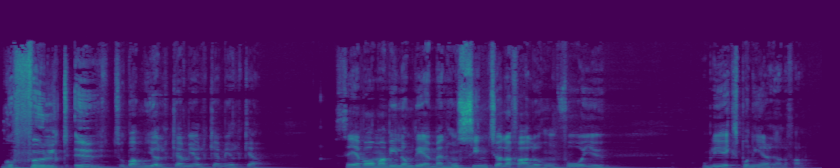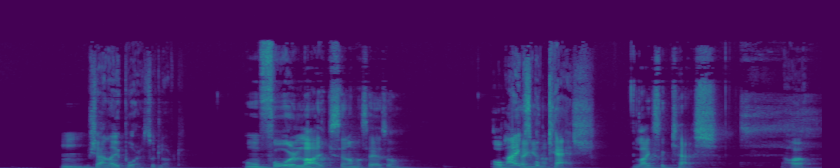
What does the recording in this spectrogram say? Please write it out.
gå fullt ut och bara mjölka, mjölka, mjölka. Säga vad man vill om det, men hon syns i alla fall och hon får ju... Hon blir ju exponerad i alla fall. Mm. Hon tjänar ju på det såklart. Hon får likesen om man säger så. Och Likes pengarna. och cash. Likes och cash. Ja, ja.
